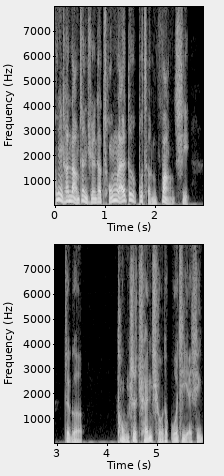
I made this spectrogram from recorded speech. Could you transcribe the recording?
共产党政权他从来都不曾放弃这个统治全球的国际野心。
